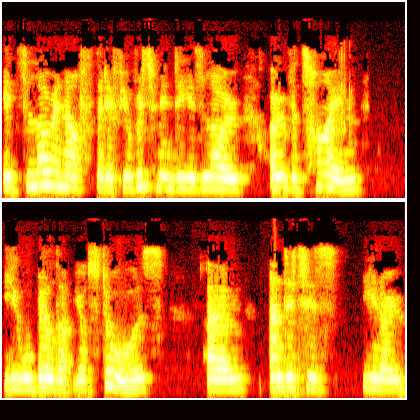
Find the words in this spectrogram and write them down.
it's low enough that if your vitamin D is low over time, you will build up your stores. Um, and it is, you know,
